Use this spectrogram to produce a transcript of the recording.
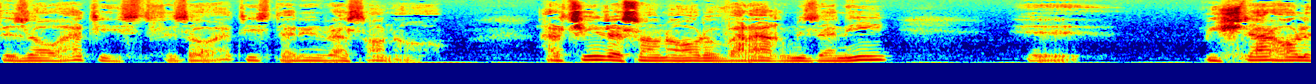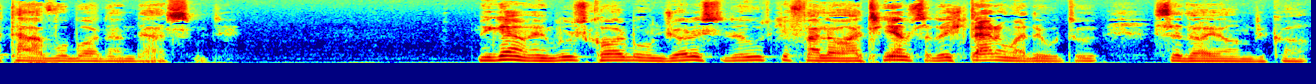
فضاحتی است فضاحتی است در این رسانه ها هرچی این رسانه ها رو ورق می‌زنی بیشتر حال تعوب آدم دست میده. میگم امروز کار به اونجا رسیده بود که فلاحتی هم صداش در اومده بود تو صدای آمریکا.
